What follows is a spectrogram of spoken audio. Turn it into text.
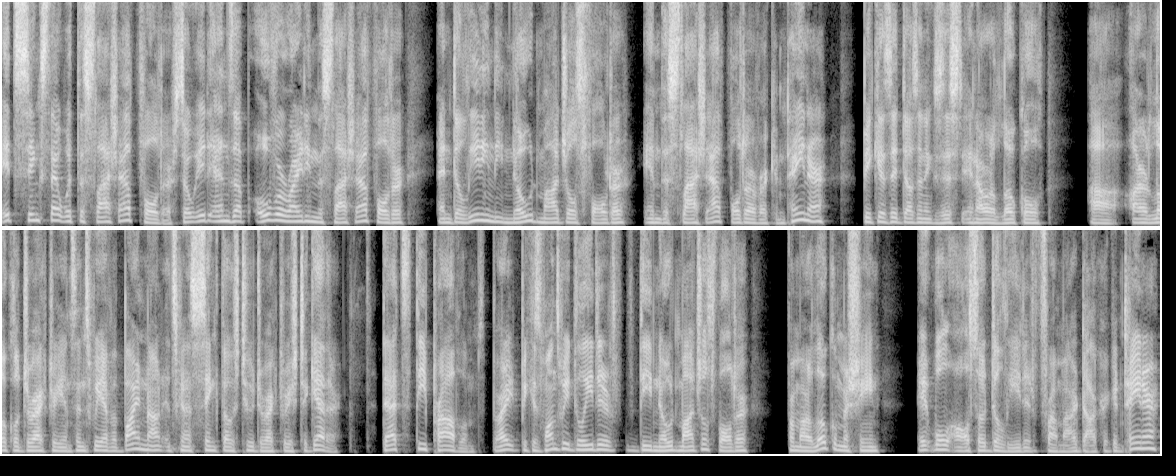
It syncs that with the slash app folder. So it ends up overwriting the slash app folder and deleting the node modules folder in the slash app folder of our container because it doesn't exist in our local uh, our local directory. And since we have a bind mount, it's going to sync those two directories together. That's the problem, right? Because once we deleted the node modules folder from our local machine, it will also delete it from our Docker container.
